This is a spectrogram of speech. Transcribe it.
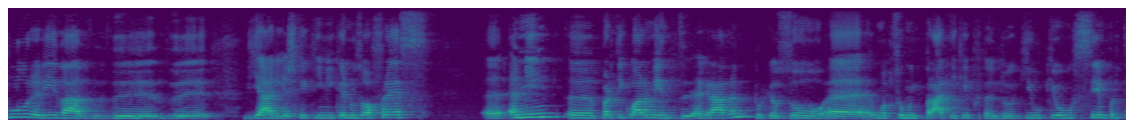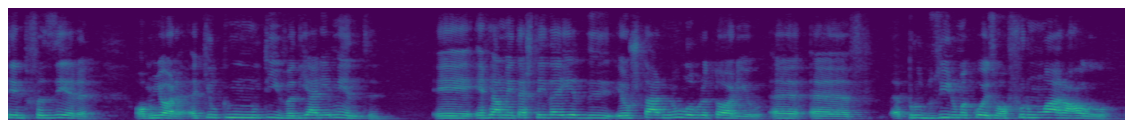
pluralidade de, de, de, áreas que a química nos oferece, eh, a mim eh, particularmente agrada-me, porque eu sou eh, uma pessoa muito prática e, portanto, aquilo que eu sempre tento fazer, ou melhor, aquilo que me motiva diariamente, é, é realmente esta ideia de eu estar no laboratório a, a, a produzir uma coisa ou a formular algo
